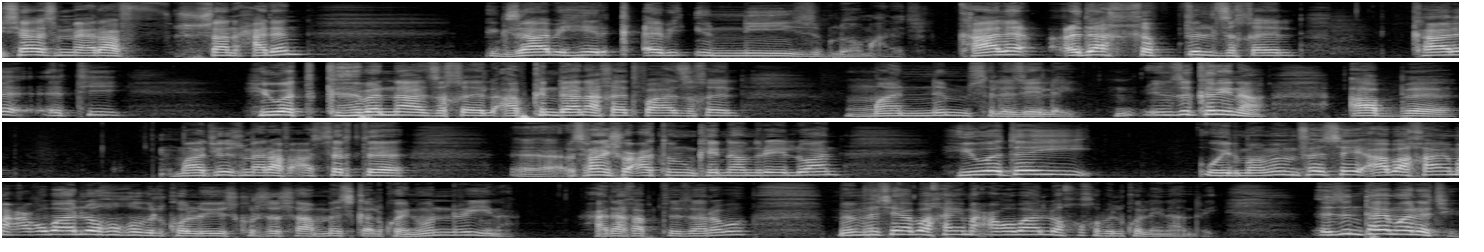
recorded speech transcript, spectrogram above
ኢሳያስ ምዕራፍ ሱሳን ሓደን እግዚኣብሄር ቀቢኡኒ ዝብሎ ማለት እዩ ካልእ ዕዳ ክከፍል ዝኽእል ካልእ እቲ ህይወት ክህበና ዝኽእል ኣብ ክንዳና ከጥፋእ ዝኽእል ማንም ስለ ዘለ እዩ ንዝክር ኢና ኣብ ማቴዎስ ምዕራፍ 1 2ሸ ን ከድናብ ንሪኢ ኣለዋን ህይወተይ ወይ ድማ መንፈሰይ ኣባኻ የማዕቑብ ኣለኹ ክብል ከሎ የሱስ ክርስቶስ ኣብ መስቀል ኮይኑ እውን ንርኢ ኢና ሓደ ካብ ተዛረቦ መንፈሰይ ኣባኻ የማዕቑብ ኣለኹ ክብል ከሎ ኢና ንርኢ እዚ እንታይ ማለት እዩ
